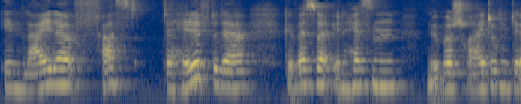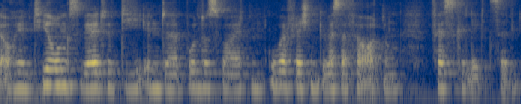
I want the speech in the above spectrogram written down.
in leider fast der Hälfte der Gewässer in Hessen eine Überschreitung der Orientierungswerte, die in der bundesweiten Oberflächengewässerverordnung festgelegt sind.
